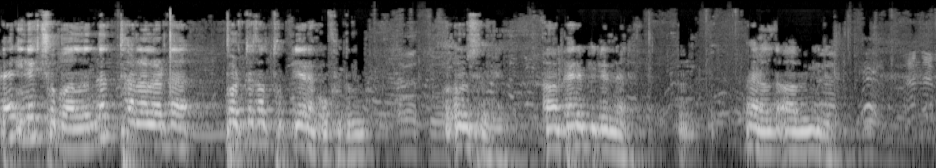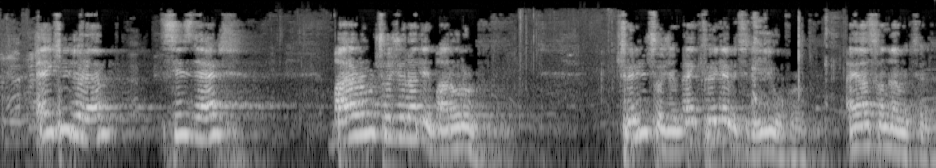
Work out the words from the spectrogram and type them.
Ben inek çobanlığından tarlalarda portakal toplayarak okudum. Onu söyleyeyim. Ama beni bilirler. Herhalde abim bilir. İki dönem sizler baronun çocuğuna değil, baronun. Köylü çocuğum. Ben köyde bitirdim ilkokulu. Ayağı sonunda bitirdim.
